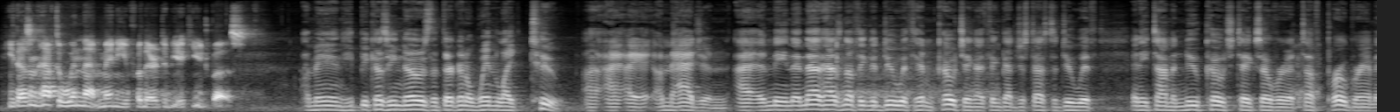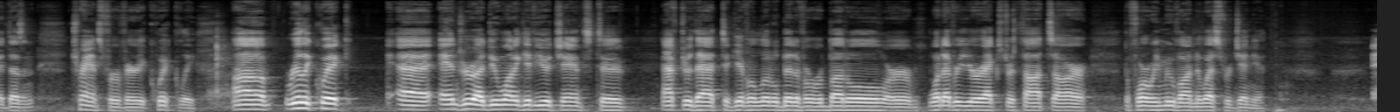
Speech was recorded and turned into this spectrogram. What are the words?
He doesn't have to win that many for there to be a huge buzz. I mean, he, because he knows that they're going to win like two. I, I, imagine. I, I, mean, and that has nothing to do with him coaching. I think that just has to do with anytime a new coach takes over a tough program, it doesn't transfer very quickly. Um, really quick, uh, Andrew, I do want to give you a chance to after that to give a little bit of a rebuttal or whatever your extra thoughts are before we move on to West Virginia. Uh,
